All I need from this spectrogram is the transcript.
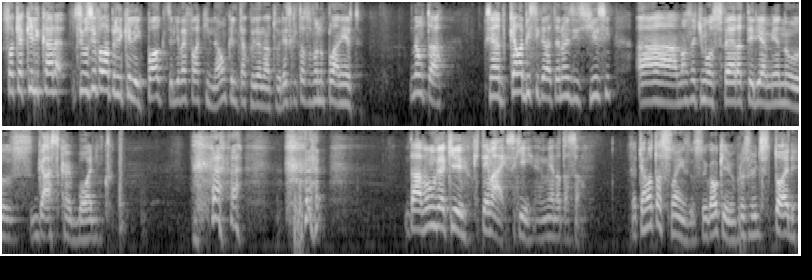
Só que aquele cara, se você falar pra ele que ele é hipócrita, ele vai falar que não, que ele tá cuidando da natureza, que ele tá salvando o planeta. Não tá. Se aquela bicicleta não existisse, a nossa atmosfera teria menos gás carbônico. tá, vamos ver aqui o que tem mais aqui, na minha anotação. Eu tenho anotações, eu sou igual o quê? Meu professor de história.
